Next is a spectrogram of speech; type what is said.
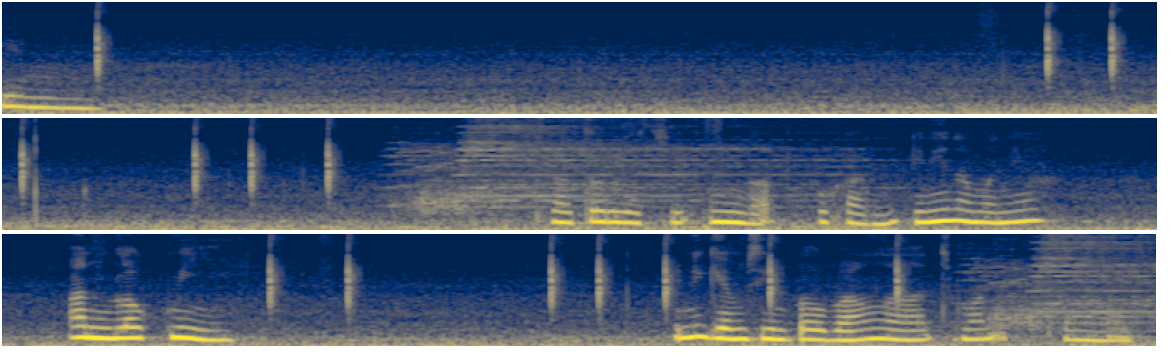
game satu sih enggak bukan. Ini namanya unblock me. Ini game simple banget cuman seneng aja.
